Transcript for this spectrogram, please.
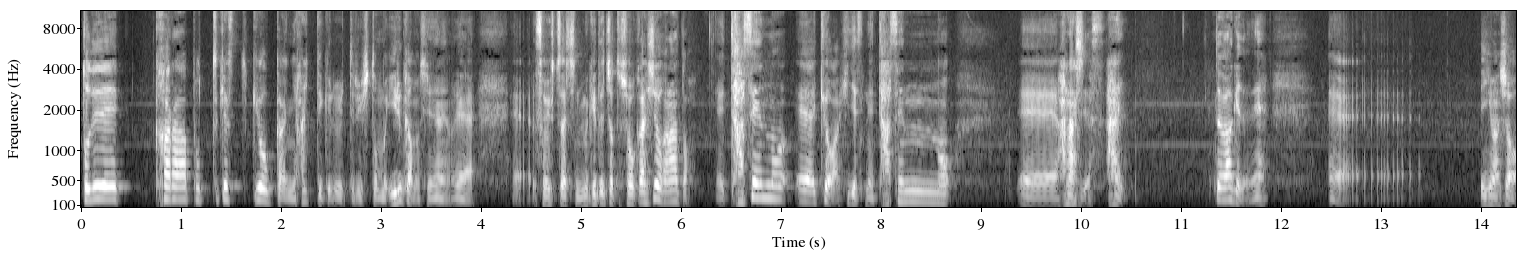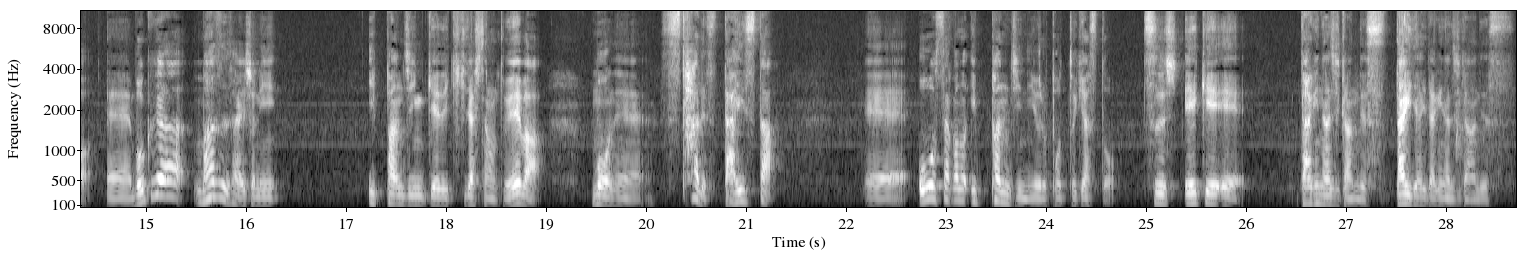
ドでからポッドキャスト業界に入ってくれてる人もいるかもしれないので、えーそういう人たちに向けてちょっと紹介しようかなと、えー多選の、えー今日は日ですね多選の、え話です。はい。というわけでね、えー、いきましょう、え僕がまず最初に一般人系で聞き出したのといえばもうねスターです。大スター、え大阪の一般人によるポッドキャスト通 AKA ダゲな時間です。大々ダゲな時間です。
